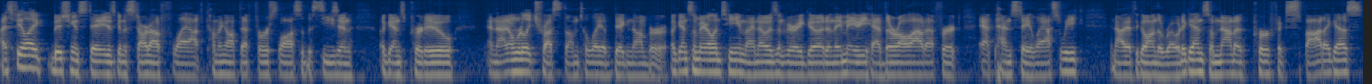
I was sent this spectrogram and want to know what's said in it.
I just feel like Michigan State is going to start out flat, coming off that first loss of the season against Purdue and I don't really trust them to lay a big number against a Maryland team I know isn't very good, and they maybe had their all-out effort at Penn State last week, and now they have to go on the road again. So I'm not a perfect spot, I guess,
